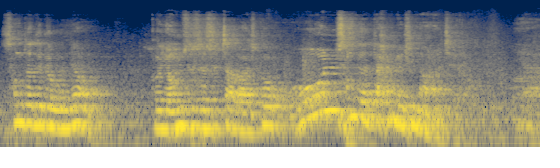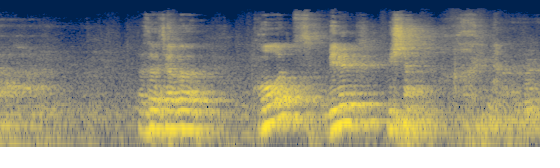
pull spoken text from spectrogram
성도들이 보면요 그 염소젖을 짜가지고 온 성도한테 한 명씩 나눠줘요. 이야. 그래서 제가 곧 밀크 미션.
